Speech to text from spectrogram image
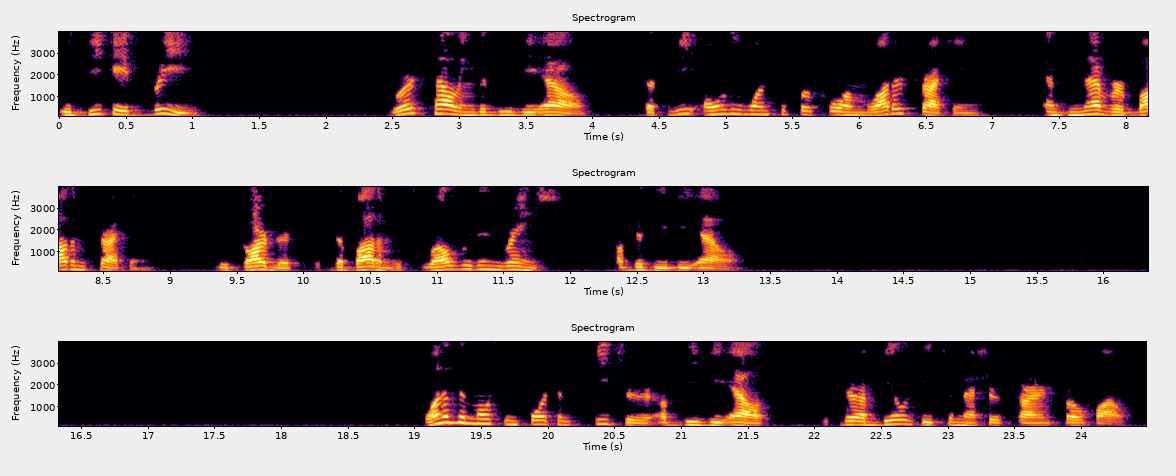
With BK3, we're telling the DVL that we only want to perform water tracking and never bottom tracking, regardless if the bottom is well within range of the DVL. One of the most important feature of DVLs is their ability to measure current profiles.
